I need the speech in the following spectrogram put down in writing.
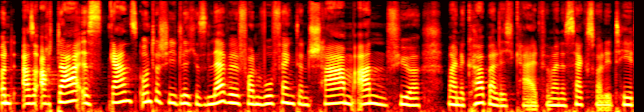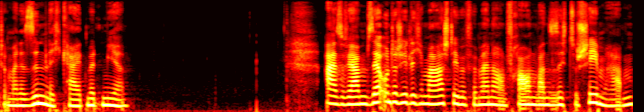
Und also auch da ist ganz unterschiedliches Level von wo fängt denn Scham an für meine Körperlichkeit, für meine Sexualität und meine Sinnlichkeit mit mir. Also wir haben sehr unterschiedliche Maßstäbe für Männer und Frauen, wann sie sich zu schämen haben.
